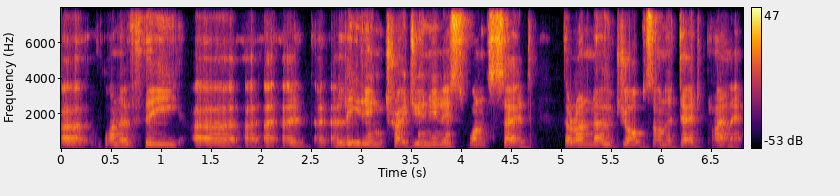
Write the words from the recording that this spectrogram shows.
Uh, one of the uh, a, a, a leading trade unionist once said, "There are no jobs on a dead planet."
